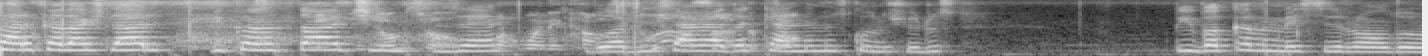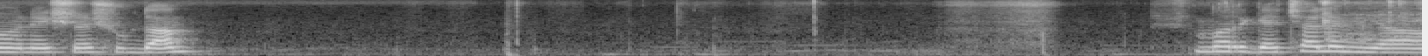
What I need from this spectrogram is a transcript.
arkadaşlar bir kanıt daha açayım size. Bulabilirsem ya da kendimiz konuşuruz. Bir bakalım Messi Ronaldo oynayışına şuradan. Şunları geçelim ya.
